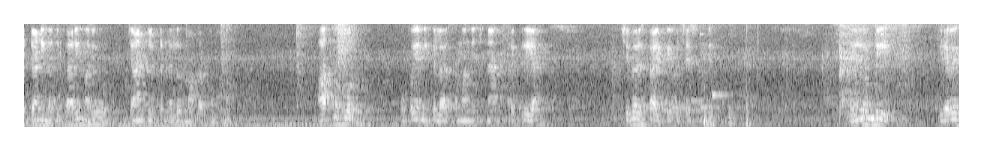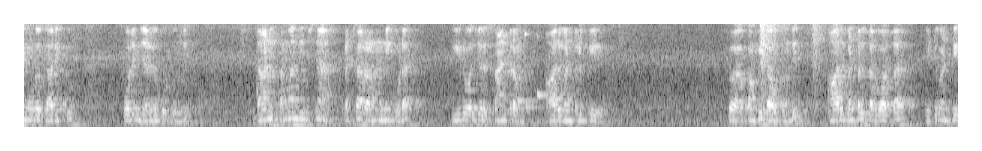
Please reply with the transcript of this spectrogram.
రిటర్నింగ్ అధికారి మరియు జాయింట్ కలెక్టర్ నెల్లూరు మాట్లాడుతున్నాను. ఆత్మకూరు ఉప ఎన్నికల సంబంధించిన ప్రక్రియ చివరి స్థాయికి వచ్చేసింది. ఎల్లుండి ఇరవై మూడో తారీఖు పోలింగ్ జరగబోతుంది. దానికి సంబంధించిన ప్రచారాలన్నీ కూడా ఈరోజు సాయంత్రం ఆరు గంటలకి కంప్లీట్ అవుతుంది. ఆరు గంటల తర్వాత ఎటువంటి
